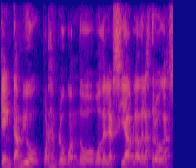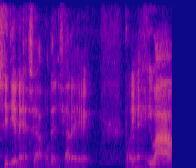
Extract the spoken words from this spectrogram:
que en cambio, por ejemplo, cuando Baudelaire sí habla de las drogas, sí tiene esa potencia de pues iba,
